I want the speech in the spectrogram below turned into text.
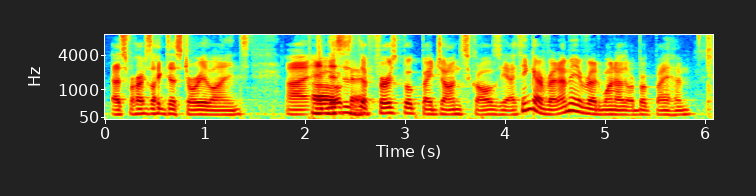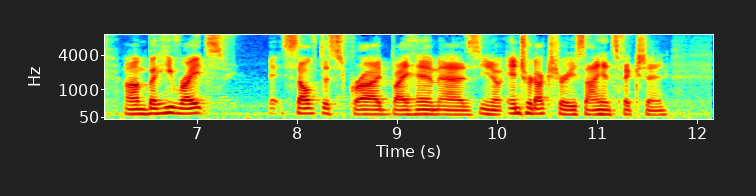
as far as like the storylines. Uh, and Oh, this okay. is the first book by John Scalzi. I think I've read. I may have read one other book by him, um, but he writes self-described by him as you know introductory science fiction.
